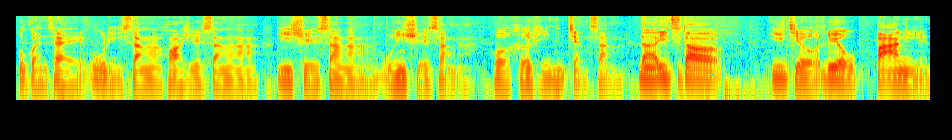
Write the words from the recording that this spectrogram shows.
不管在物理上啊、化学上啊、医学上啊、文学上啊，或和平奖上，那一直到。一九六八年，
